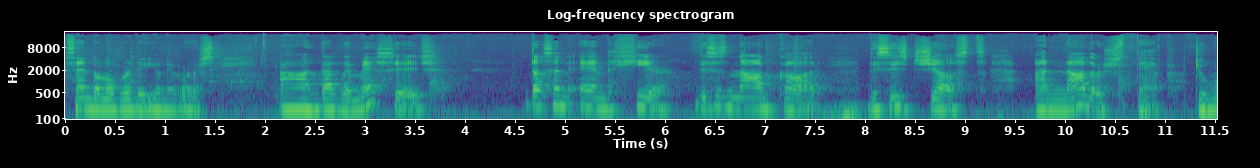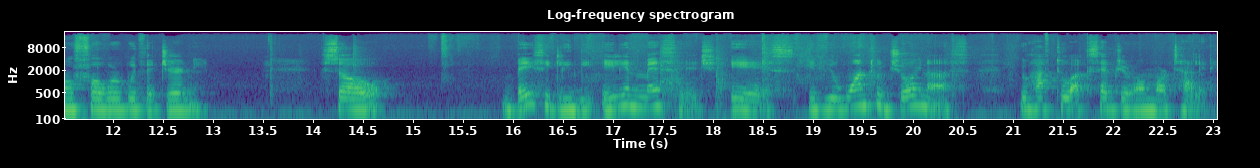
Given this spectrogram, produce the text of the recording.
sent all over the universe, and that the message doesn't end here. This is not God this is just another step to move forward with the journey. So basically, the alien message is if you want to join us, you have to accept your own mortality.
